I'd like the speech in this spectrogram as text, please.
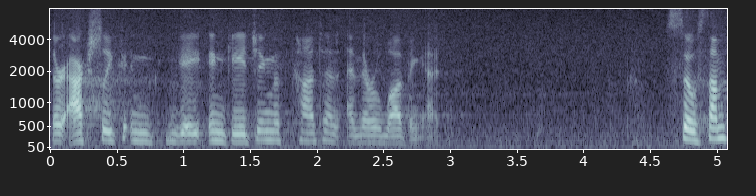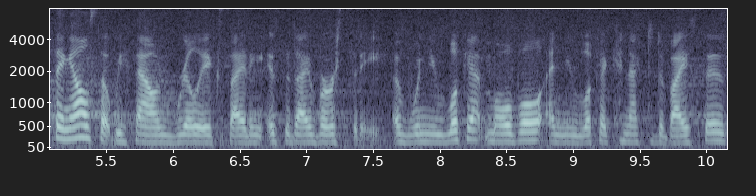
They're actually engaging this content and they're loving it. So something else that we found really exciting is the diversity of when you look at mobile and you look at connected devices,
